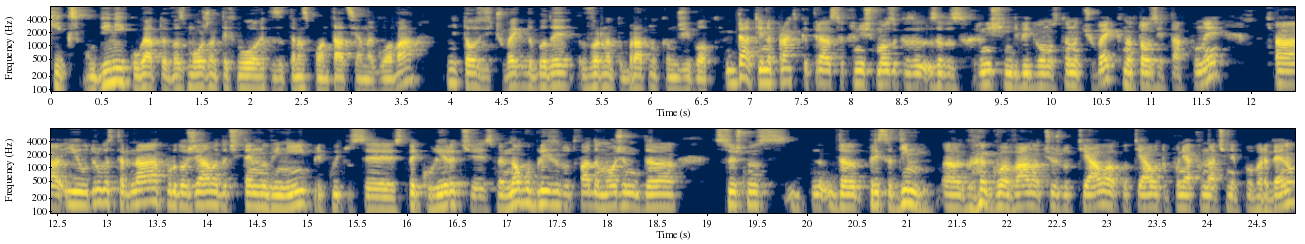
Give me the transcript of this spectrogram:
хикс години, когато е възможна технологията за трансплантация на глава, и този човек да бъде върнат обратно към живота. Да, ти на практика трябва да съхраниш мозъка, за, за да съхраниш индивидуалността на човек, на този етап поне. А, и от друга страна продължаваме да четем новини, при които се спекулира, че сме много близо до това да можем да всъщност да присъдим а, глава на чуждо тяло, ако тялото по някакъв начин е повредено.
